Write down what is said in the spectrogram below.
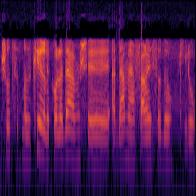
פשוט מזכיר לכל אדם שאדם מעפר יסודו, כאילו...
